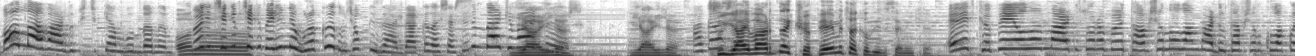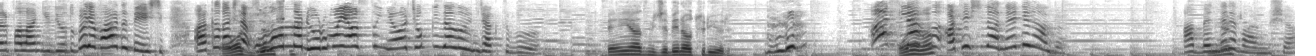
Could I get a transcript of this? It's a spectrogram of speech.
Vallahi vardı küçükken bundanım. Ana. Böyle çekip çekip elimle bırakıyordum. Çok güzeldi arkadaşlar. Sizin belki vardır. Yaylı. Yaylı. Şu Arkadaşlar yay vardı da köpeğe mi takıldıydı seninki? evet köpeği olan vardı. Sonra böyle tavşanı olan vardı. Tavşanın kulakları falan gidiyordu. Böyle vardı değişik. Arkadaşlar güzelmiş. olanlar yoruma yazsın ya. Çok güzel oyuncaktı bu. Ben yazmayacağım ben oturuyorum. o ne lan? Ateşli daha nereden aldın? Aa bende Ne? de varmış ya.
